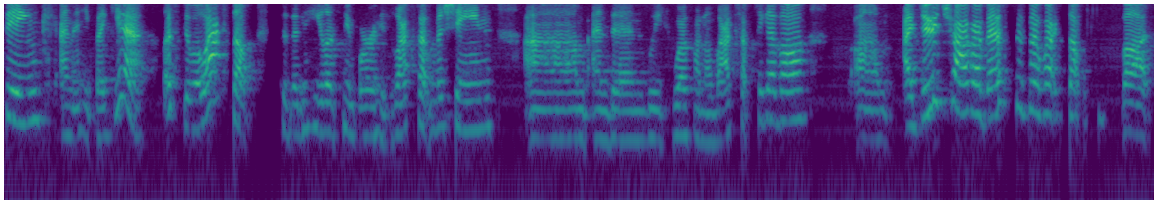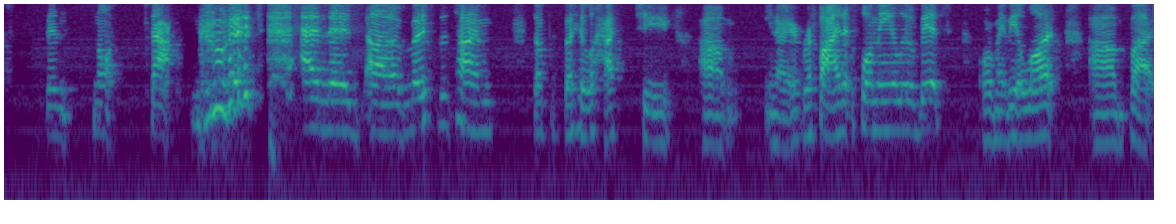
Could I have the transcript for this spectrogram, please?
think?" And then he'd be like, "Yeah, let's do a wax up." So then he lets me borrow his wax up machine, um, and then we'd work on a wax up together. Um, I do try my best to do wax up, but then not that good. and then uh, most of the times Dr. Sahil has to, um, you know, refine it for me a little bit or maybe a lot. Um, but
